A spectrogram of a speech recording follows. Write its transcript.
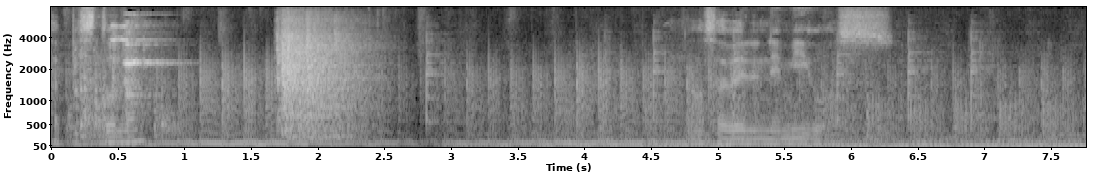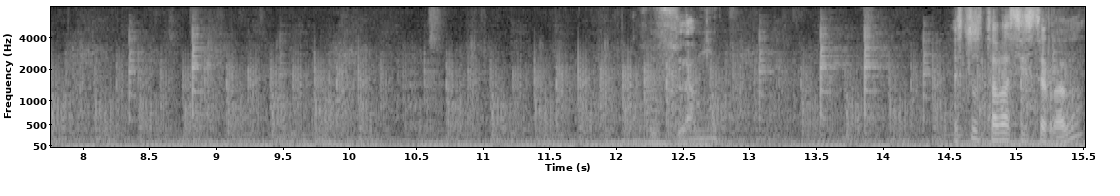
la pistola. Vamos a ver enemigos. Uf, la... ¿Esto estaba así cerrado?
